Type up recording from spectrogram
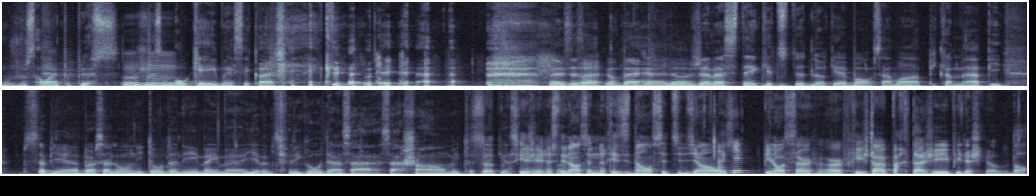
On veut juste savoir un peu plus. Juste OK, mais c'est correct. Mais- mais c'est ça. Comme ben, euh, là, j'avais cette inquiétude-là que bon, ça va, puis comment, puis c'était bien. À Barcelone, ils t'ont donné même, euh, il y avait un petit frigo dans sa, sa chambre et tout ça. ça, parce que j'ai resté dans une résidence étudiante. OK. Puis là, c'est un, un frigidaire partagé. Puis là, je suis comme, non,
